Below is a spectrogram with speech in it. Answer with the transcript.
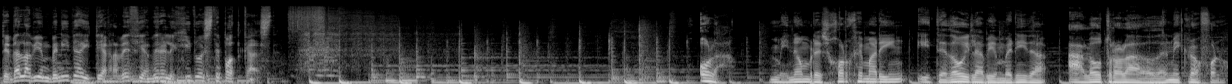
te da la bienvenida y te agradece haber elegido este podcast. Hola, mi nombre es Jorge Marín y te doy la bienvenida al otro lado del micrófono.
